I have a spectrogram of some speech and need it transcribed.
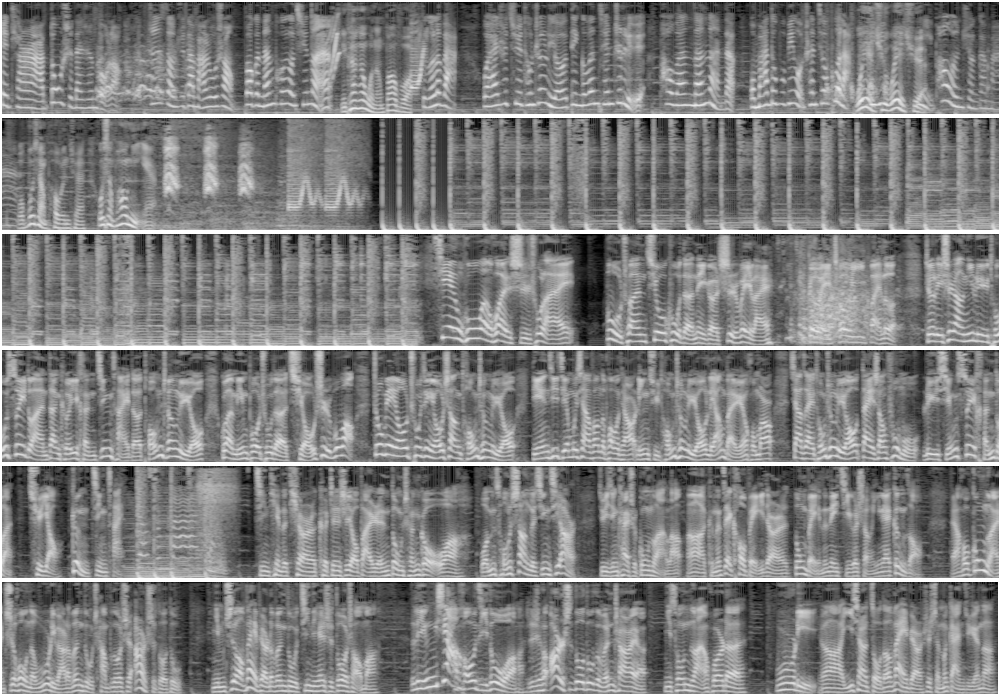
这天儿啊，冻死单身狗了，真想去大马路上抱个男朋友取暖。你看看我能抱不？得了吧，我还是去同城旅游订个温泉之旅，泡完暖暖的，我妈都不逼我穿秋裤了。我也去，我也去。你泡温泉干嘛？我不想泡温泉，我想泡你。千呼万唤始出来，不穿秋裤的那个是未来。各位周一快乐！这里是让你旅途虽短但可以很精彩的同城旅游冠名播出的糗事播报。周边游、出境游上同城旅游，点击节目下方的泡泡条领取同城旅游两百元红包。下载同城旅游，带上父母，旅行虽很短，却要更精彩。今天的天儿可真是要把人冻成狗啊！我们从上个星期二就已经开始供暖了啊，可能再靠北一点，东北的那几个省应该更早。然后供暖之后呢，屋里边的温度差不多是二十多度。你们知道外边的温度今天是多少吗？零下好几度啊！这是二十多度的温差呀！你从暖和的屋里啊，一下走到外边是什么感觉呢？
